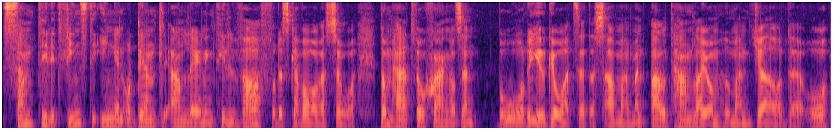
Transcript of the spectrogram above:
Samtidigt finns det ingen ordentlig anledning till varför det ska vara så. De här två genrerna borde ju gå att sätta samman men allt handlar ju om hur man gör det och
